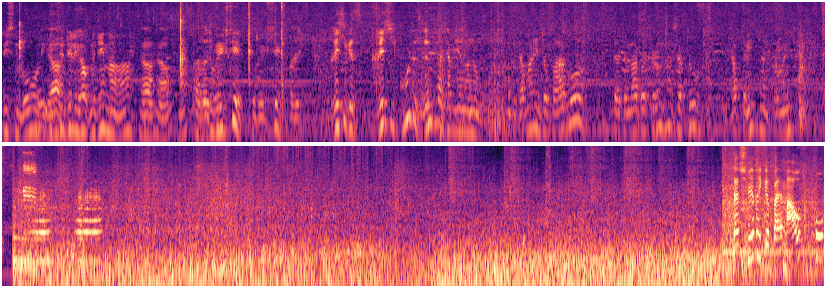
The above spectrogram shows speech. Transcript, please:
Wissen wo, die Ja. gibt's natürlich auch mit immer. Ja? Ja, ja. Also du kriegst die, du kriegst die. Also richtiges, richtig gutes Rindfleisch habe ich hier noch nie. Ich habe mal in Tobago, der hat Markus Grundmann sagt, du, ich habe da hinten einen Freund. Das Schwierige beim Aufbruch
